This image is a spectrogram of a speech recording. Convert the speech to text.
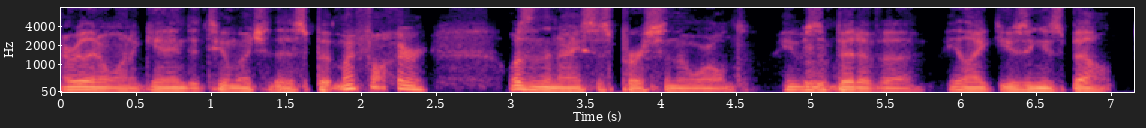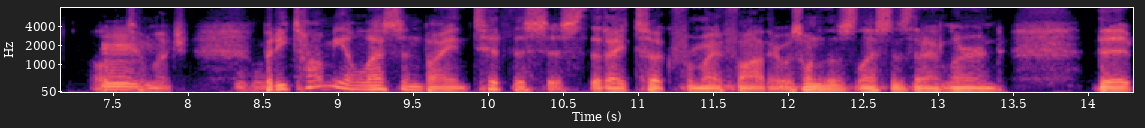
I really don't want to get into too much of this, but my father wasn't the nicest person in the world. He was mm-hmm. a bit of a he liked using his belt a little mm-hmm. too much. Mm-hmm. But he taught me a lesson by antithesis that I took from my father. It was one of those lessons that I learned that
